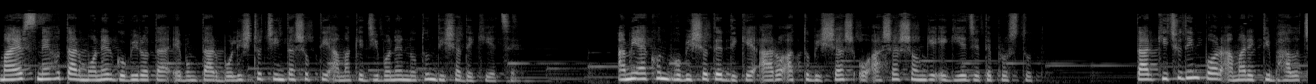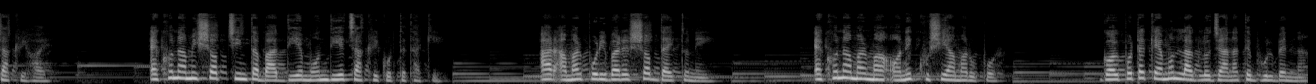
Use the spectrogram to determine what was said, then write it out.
মায়ের স্নেহ তার মনের গভীরতা এবং তার বলিষ্ঠ চিন্তাশক্তি আমাকে জীবনের নতুন দিশা দেখিয়েছে। আমি এখন ভবিষ্যতের দিকে আরও আত্মবিশ্বাস ও আশার সঙ্গে এগিয়ে যেতে প্রস্তুত। তার কিছুদিন পর আমার একটি ভালো চাকরি হয়। এখন আমি সব চিন্তা বাদ দিয়ে মন দিয়ে চাকরি করতে থাকি। আর আমার পরিবারের সব দায়িত্ব নেই। এখন আমার মা অনেক খুশি আমার উপর। গল্পটা কেমন লাগল জানাতে ভুলবেন না।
